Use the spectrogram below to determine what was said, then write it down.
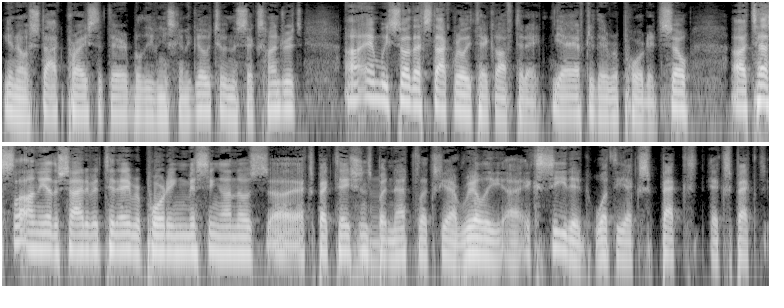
you know, stock price that they're believing it's going to go to in the 600s. Uh, and we saw that stock really take off today. Yeah, after they reported. So uh, Tesla on the other side of it today, reporting missing on those uh, expectations, but Netflix, yeah, really uh, exceeded what the expect expect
